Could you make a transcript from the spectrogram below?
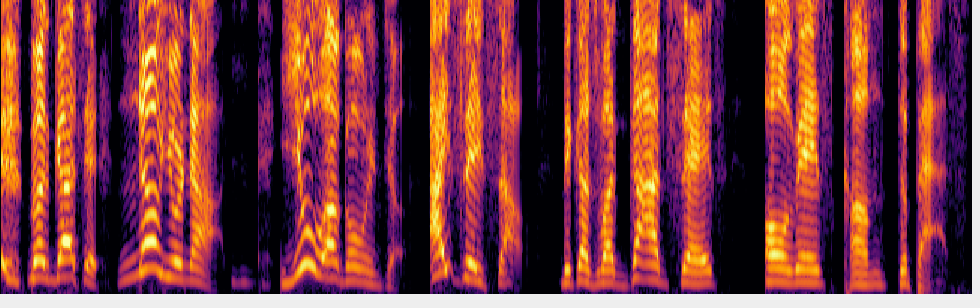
but God said, No, you're not. You are going to. I say so because what God says always come to pass.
